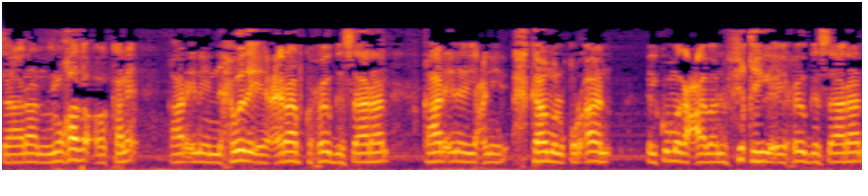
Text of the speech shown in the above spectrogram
saaraan luqada oo kale. Qaar inay naxwada iyo ciraabka xoogga saaraan. Qaar inay yacni axkaamu alqur'aan ay ku magacaabaan fiqhiga ay xoogga saaraan.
